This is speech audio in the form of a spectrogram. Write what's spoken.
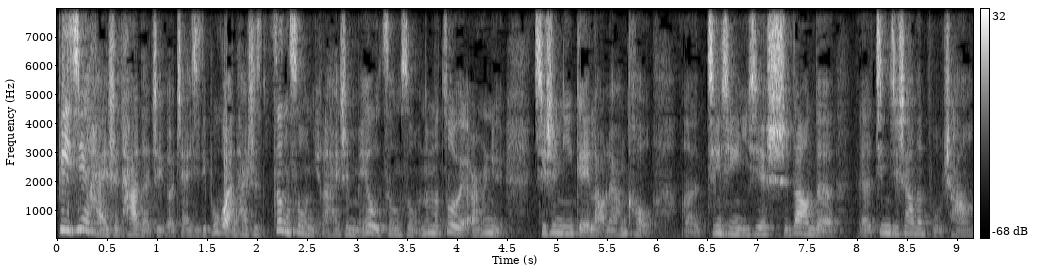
毕竟还是他的这个宅基地，不管他是赠送你了还是没有赠送，那么作为儿女，其实你给老两口呃进行一些适当的呃经济上的补偿，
